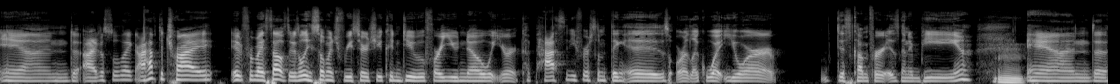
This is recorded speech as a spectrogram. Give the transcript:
And I just was like, I have to try it for myself. There's only so much research you can do before you know what your capacity for something is or like what your discomfort is going to be. And uh,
